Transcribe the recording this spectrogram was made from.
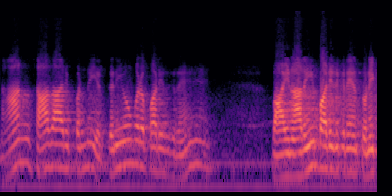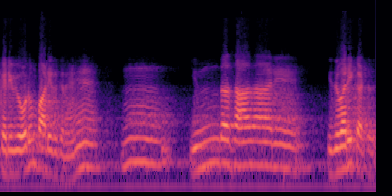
நானும் சாதாரி பண்ண எத்தனையோ முறை பாடியிருக்கிறேன். வாயினாலையும் பாடியிருக்கிறேன் துணைக்கருவியோடும் பாடியிருக்கிறேன். இந்த சாதாரி இதுவரை கட்டுது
